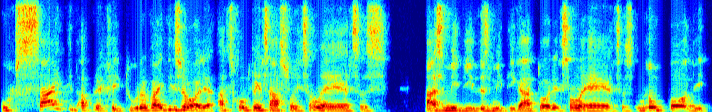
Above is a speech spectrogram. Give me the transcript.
O site da prefeitura vai dizer, olha, as compensações são essas, as medidas mitigatórias são essas, não pode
